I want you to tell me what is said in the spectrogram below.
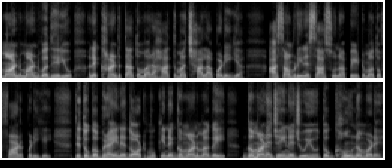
માંડ માંડ વધેર્યો અને ખાંડતા તો મારા હાથમાં છાલા પડી ગયા. આ સાંભળીને સાસુના પેટમાં તો ફાળ પડી ગઈ. તે તો ગભરાઈને દોટ મૂકીને ગમાણમાં ગઈ. ગમાણે જઈને જોયું તો ઘઉં ન મળે.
